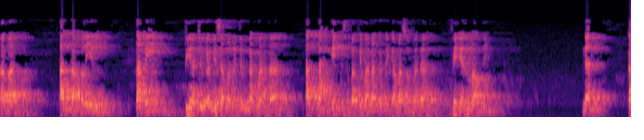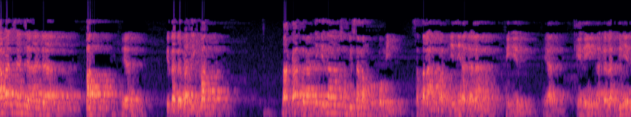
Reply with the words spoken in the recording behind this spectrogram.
apa? At-taqlil. Tapi dia juga bisa menunjukkan makna at-tahqiq sebagaimana ketika masuk pada fi'il madhi. Nah, kapan saja ada qad ya kita dapat ikut maka berarti kita langsung bisa menghukumi setelah kot ini adalah fiil ya ini adalah fiil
